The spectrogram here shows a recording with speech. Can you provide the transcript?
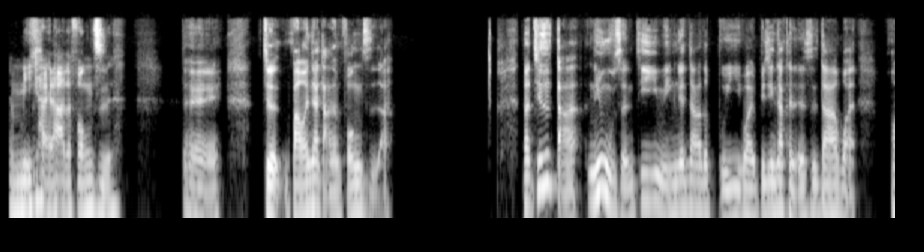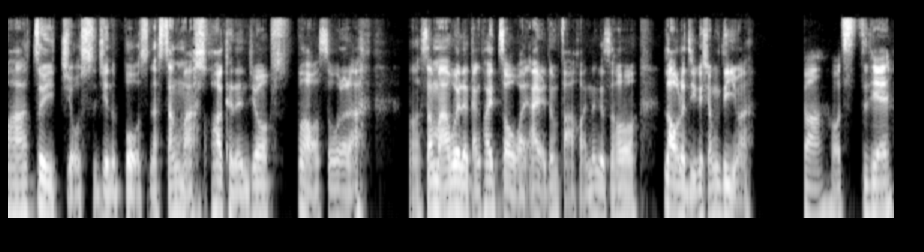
米凯拉的疯子，对，就把玩家打成疯子啊。那其实打女武神第一名，应该大家都不意外，毕竟她可能是大家玩花最久时间的 BOSS。那桑麻的话，可能就不好说了啦。哦，桑麻为了赶快走完艾尔登法环，那个时候绕了几个兄弟嘛，对吧、啊？我直接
